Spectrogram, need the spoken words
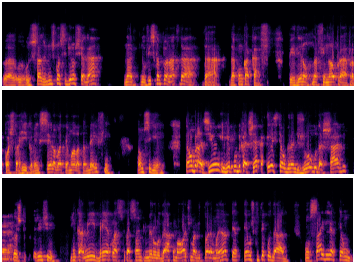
Uh, os Estados Unidos conseguiram chegar na, no vice-campeonato da, da, da CONCACAF. Perderam na final para Costa Rica, venceram a Guatemala também, enfim. Vamos seguindo. Então, Brasil e República Tcheca, esse é o grande jogo da chave. É. Eu espero que a gente encaminhe bem a classificação em primeiro lugar, com uma ótima vitória amanhã. Temos que ter cuidado com o Seidler, que é um,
